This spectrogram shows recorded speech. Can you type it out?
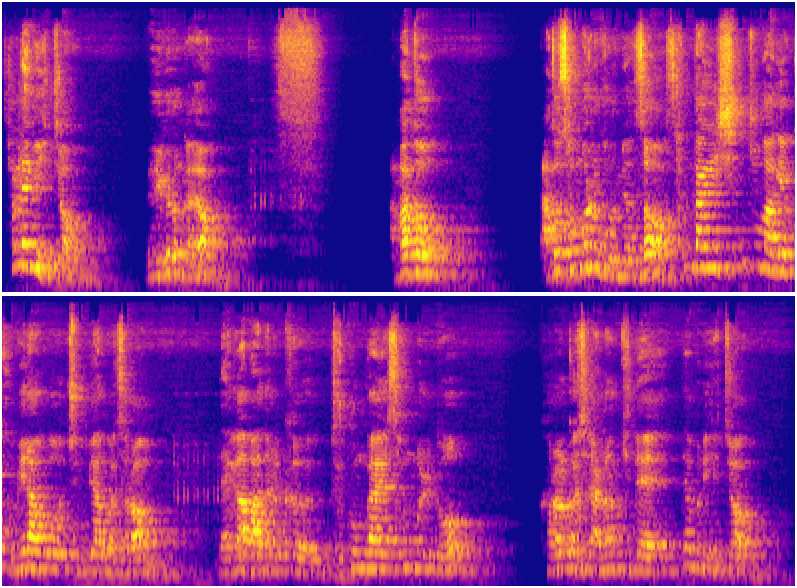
설렘이 있죠. 왜 그런가요? 아마도 나도 선물을 고르면서 상당히 신중하게 고민하고 준비한 것처럼 내가 받을 그 누군가의 선물도 그럴 것이라는 기대 때문이겠죠.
